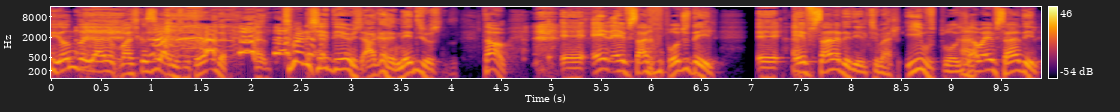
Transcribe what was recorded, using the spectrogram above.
yanında yani başkası gelmiş muhtemelen de. Yani, Tümer de şey diyememiş. Arkadaşlar ne diyorsunuz? Tamam e, en efsane futbolcu değil. E, efsane de değil Tümer. İyi futbolcu ama efsane değil.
